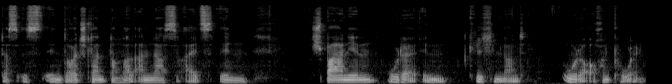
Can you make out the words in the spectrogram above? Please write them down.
Das ist in Deutschland nochmal anders als in Spanien oder in Griechenland oder auch in Polen.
